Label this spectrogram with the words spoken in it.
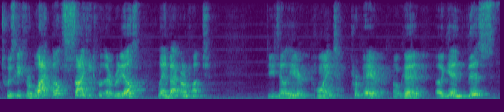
Twist kick for black belts, side kick for everybody else, land back arm punch. Detail here, point, prepare, okay? Again, this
